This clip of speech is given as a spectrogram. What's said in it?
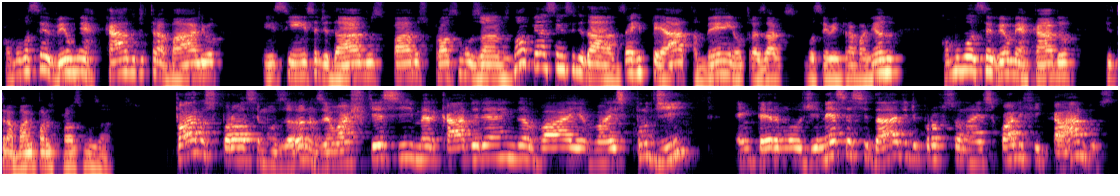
como você vê o mercado de trabalho em ciência de dados para os próximos anos? Não apenas ciência de dados, RPA também, outras áreas que você vem trabalhando. Como você vê o mercado de trabalho para os próximos anos? Para os próximos anos, eu acho que esse mercado ele ainda vai, vai explodir em termos de necessidade de profissionais qualificados,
